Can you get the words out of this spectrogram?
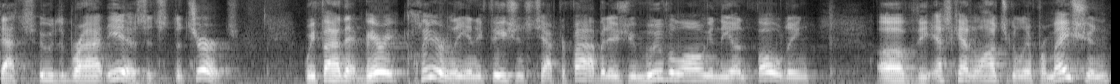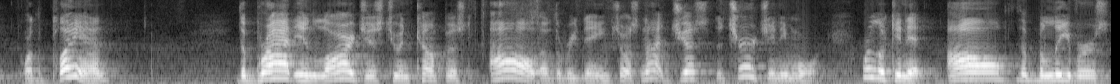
That's who the bride is. It's the church. We find that very clearly in Ephesians chapter 5. But as you move along in the unfolding of the eschatological information or the plan, the bride enlarges to encompass all of the redeemed. So it's not just the church anymore. We're looking at all the believers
